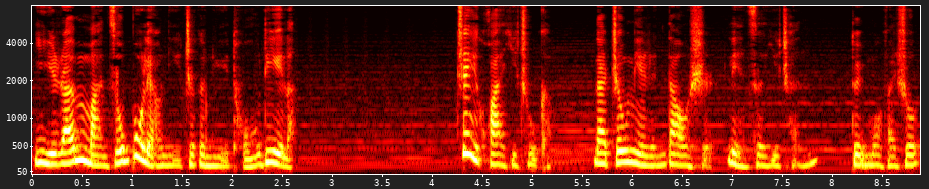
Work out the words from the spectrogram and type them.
已然满足不了你这个女徒弟了。这话一出口，那中年人道士脸色一沉，对莫凡说：“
